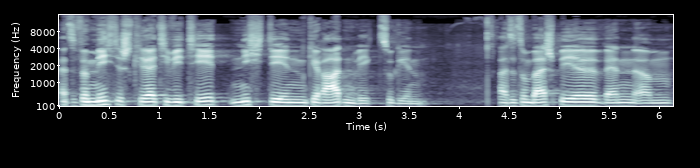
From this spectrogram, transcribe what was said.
Also für mich ist Kreativität nicht den geraden Weg zu gehen. Also zum Beispiel, wenn ähm,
